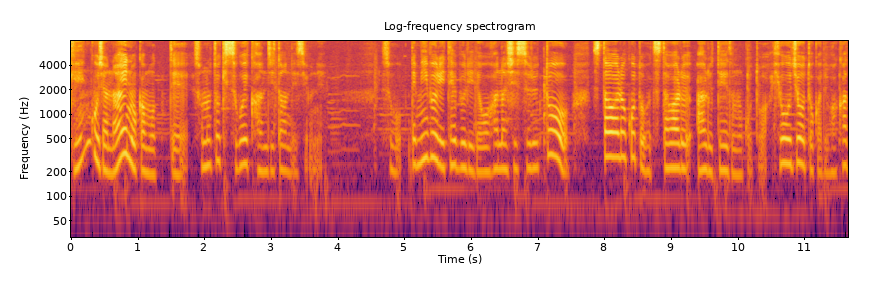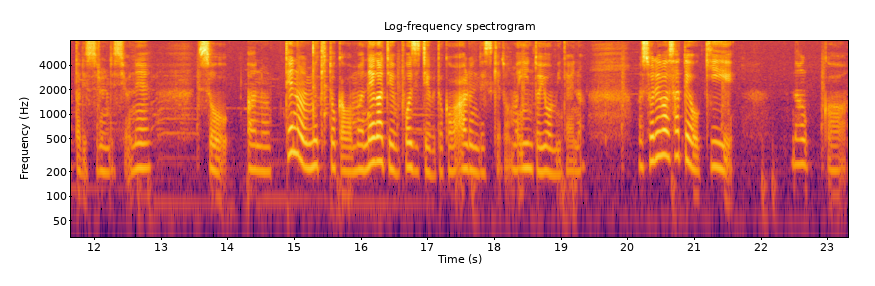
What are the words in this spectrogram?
言語じゃないのかもってその時すごい感じたんですよね。そうで身振り手振りでお話しすると伝わることは伝わるある程度のことは表情とかで分かったりするんですよね。そうあの手の向きとかはまあネガティブポジティブとかはあるんですけど、まあ、陰と陽みたいな、まあ、それはさておきなんか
